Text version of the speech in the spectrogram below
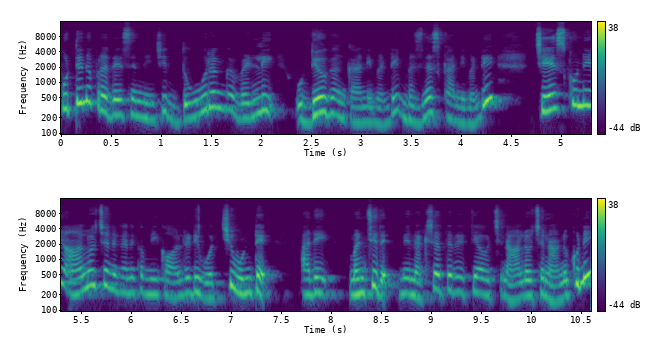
పుట్టిన ప్రదేశం నుంచి దూరంగా వెళ్ళి ఉద్యోగం కానివ్వండి బిజినెస్ కానివ్వండి చేసుకునే ఆలోచన కనుక మీకు ఆల్రెడీ వచ్చి ఉంటే అది మంచిదే. మీ నక్షత్ర రీత్యా వచ్చిన ఆలోచన అనుకుని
